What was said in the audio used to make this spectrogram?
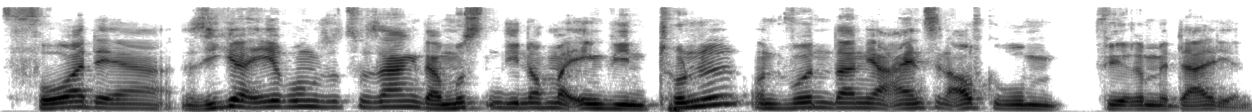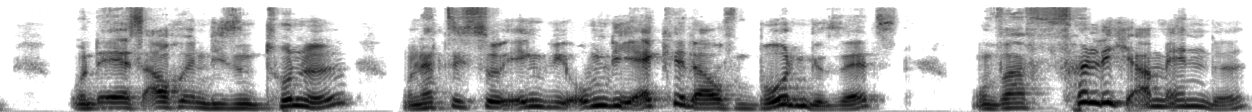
vor der Siegerehrung sozusagen. Da mussten die nochmal irgendwie in einen Tunnel und wurden dann ja einzeln aufgehoben für ihre Medaillen. Und er ist auch in diesen Tunnel und hat sich so irgendwie um die Ecke da auf den Boden gesetzt und war völlig am Ende,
